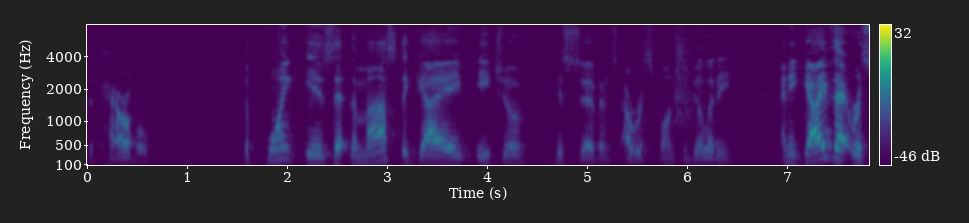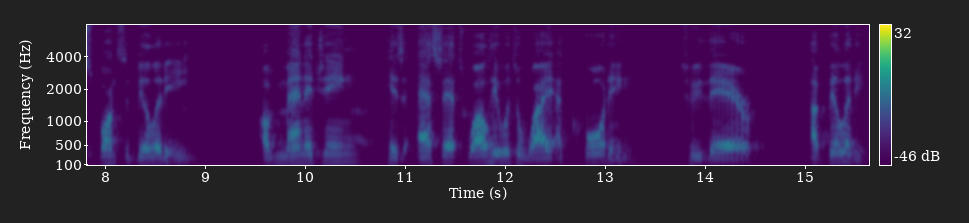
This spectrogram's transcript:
the parable. The point is that the master gave each of his servants a responsibility. And he gave that responsibility of managing his assets while he was away according to their ability.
